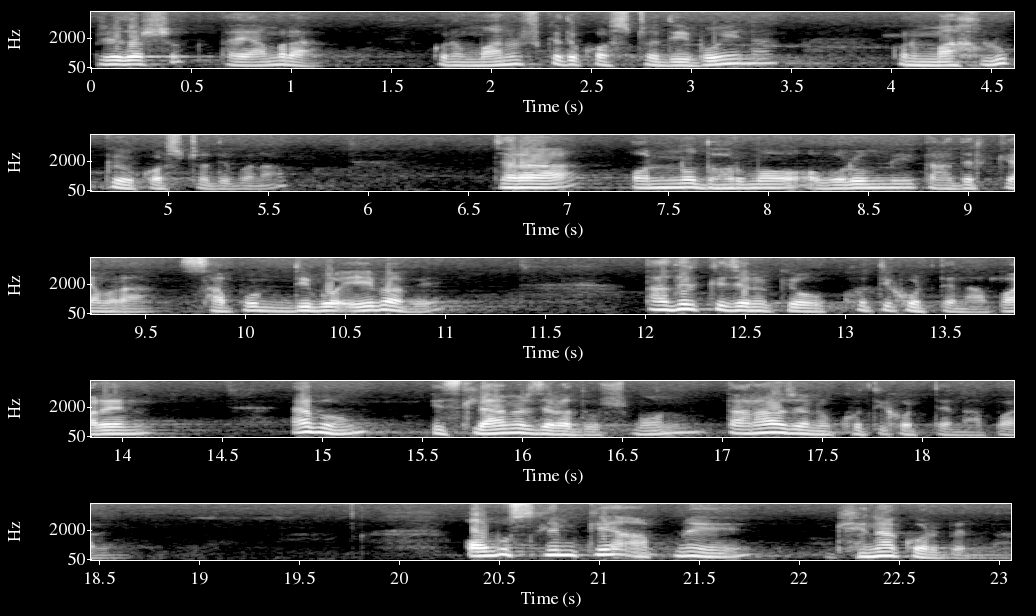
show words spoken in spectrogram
প্রিয় দর্শক, তাই আমরা কোনো মানুষকে তো কষ্ট দিবই না, কোনো মাখলুককেও কষ্ট দেব না। যারা অন্য ধর্ম অবলম্বী তাদেরকে আমরা সাপোর্ট দিব এইভাবে, তাদেরকে যেন কেউ ক্ষতি করতে না পারেন এবং ইসলামের যারা দুশ্মন, তারাও যেন ক্ষতি করতে না পারেন অমুসলিমকে আপনি ঘৃণা করবেন না।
